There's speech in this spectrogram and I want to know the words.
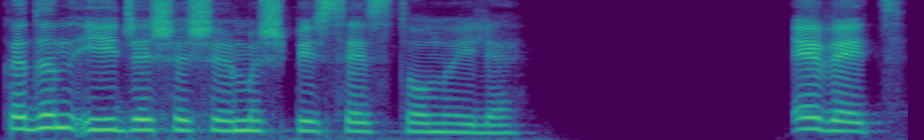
Kadın iyice şaşırmış bir ses tonu ile. Evet.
